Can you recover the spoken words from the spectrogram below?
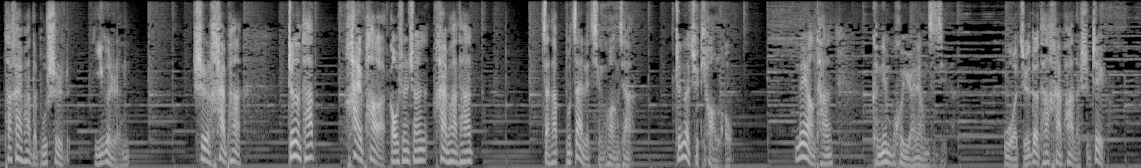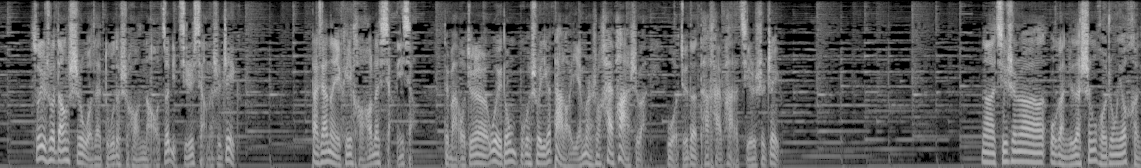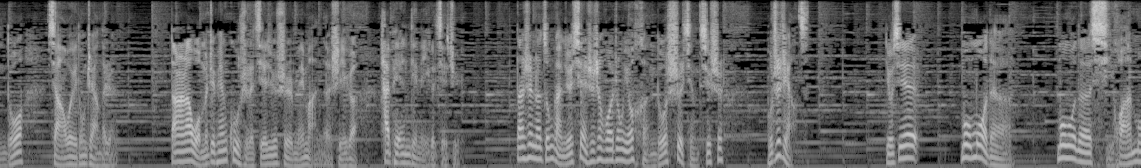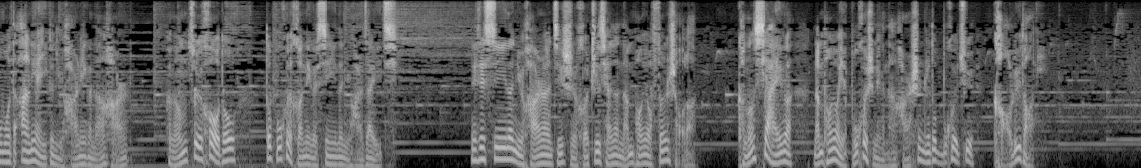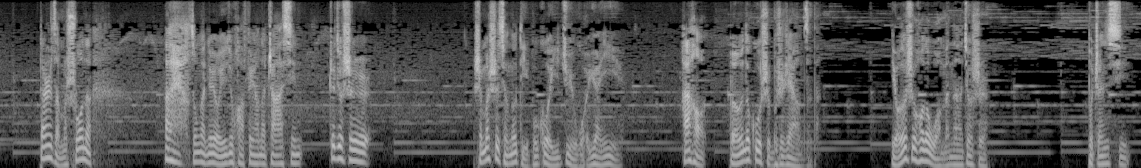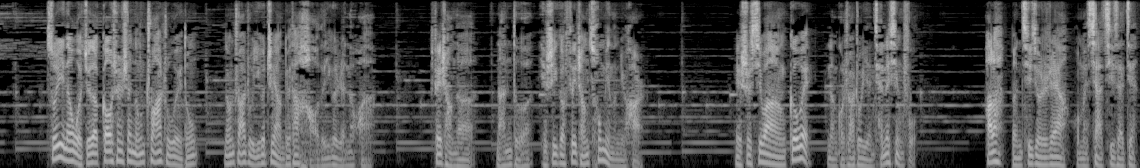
他害怕的不是一个人，是害怕，真的他害怕高珊珊，害怕他在他不在的情况下，真的去跳楼，那样他肯定不会原谅自己的。我觉得他害怕的是这个，所以说当时我在读的时候，脑子里其实想的是这个。大家呢也可以好好的想一想，对吧？我觉得魏东不会说一个大老爷们儿说害怕是吧？我觉得他害怕的其实是这个。那其实呢，我感觉在生活中有很多像魏东这样的人。当然了，我们这篇故事的结局是美满的，是一个 happy ending 的一个结局。但是呢，总感觉现实生活中有很多事情其实不是这样子，有些默默的。默默的喜欢，默默的暗恋一个女孩，那个男孩，可能最后都都不会和那个心仪的女孩在一起。那些心仪的女孩呢，即使和之前的男朋友分手了，可能下一个男朋友也不会是那个男孩，甚至都不会去考虑到你。但是怎么说呢？哎呀，总感觉有一句话非常的扎心，这就是什么事情都抵不过一句“我愿意”。还好。本文的故事不是这样子的，有的时候的我们呢，就是不珍惜，所以呢，我觉得高珊珊能抓住卫东，能抓住一个这样对她好的一个人的话，非常的难得，也是一个非常聪明的女孩。也是希望各位能够抓住眼前的幸福。好了，本期就是这样，我们下期再见。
